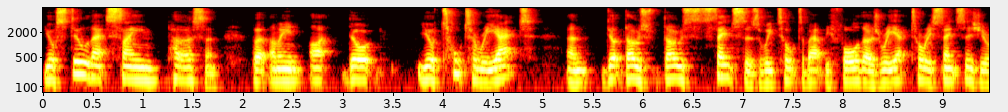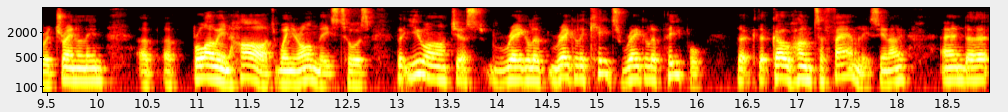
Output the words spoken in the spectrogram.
You're still that same person. But i mean I, you're, taught to react and those those sensors we talked about before, those reactory sensors, your adrenaline are, are blowing hard when you're on these tours. But you are just regular regular kids, regular people that, that go home to families, you know, and uh,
